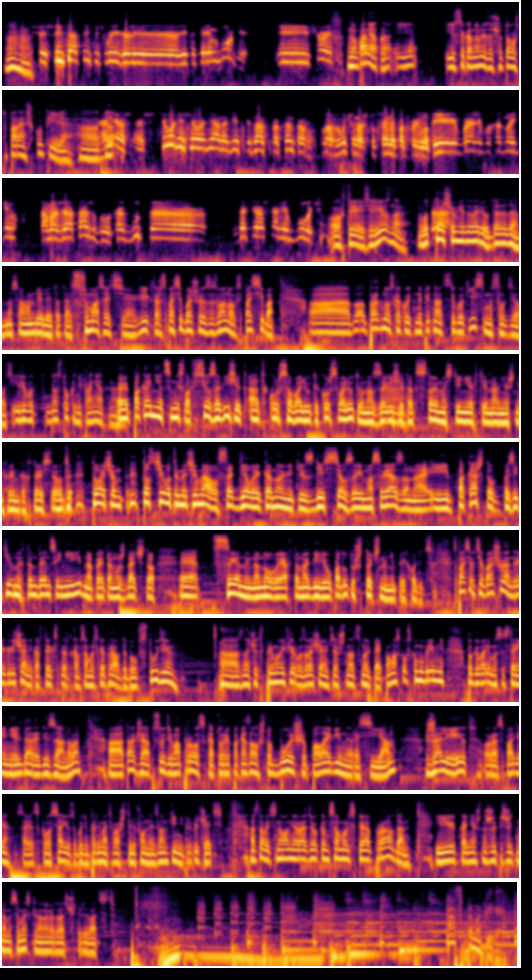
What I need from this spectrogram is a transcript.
Uh-huh. 60 тысяч выиграли в Екатеринбурге, и еще эти... Ну, понятно. И, и сэкономили за счет того, что пораньше купили. А, Конечно. Да... С сегодняшнего дня на 10-15% было озвучено, что цены подпрыгнут. И брали выходной день, там ажиотаж был, как будто за пирожками в булочку. Ох ты, серьезно? Вот да. то, о чем я говорю. Да-да-да, на самом деле это так. С ума сойти. Виктор, спасибо большое за звонок. Спасибо. А, прогноз какой-то на 15 год есть смысл делать? Или вот настолько непонятно? Э, пока нет смысла. Все зависит от курса валюты. Курс валюты у нас зависит а. от стоимости нефти на внешних рынках. То есть вот то, о чем, то, с чего ты начинал, с отдела экономики, здесь все взаимосвязано. И пока что позитивных тенденций не видно, поэтому ждать, что э, цены на новые автомобили упадут, уж точно не приходится. Спасибо тебе большое. Андрей Гречаник, автоэксперт «Комсомольской правды», был в студии. А, значит, в прямой эфир возвращаемся в 16.05 по московскому времени. Поговорим о состоянии Эльдара Рязанова. А также обсудим опрос, который показал, что больше половины россиян жалеют о распаде Советского Союза. Будем принимать ваши телефонные звонки, не переключайтесь. Оставайтесь на волне радио «Комсомольская правда». И, конечно же, пишите нам смс на номер 2420. Автомобили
